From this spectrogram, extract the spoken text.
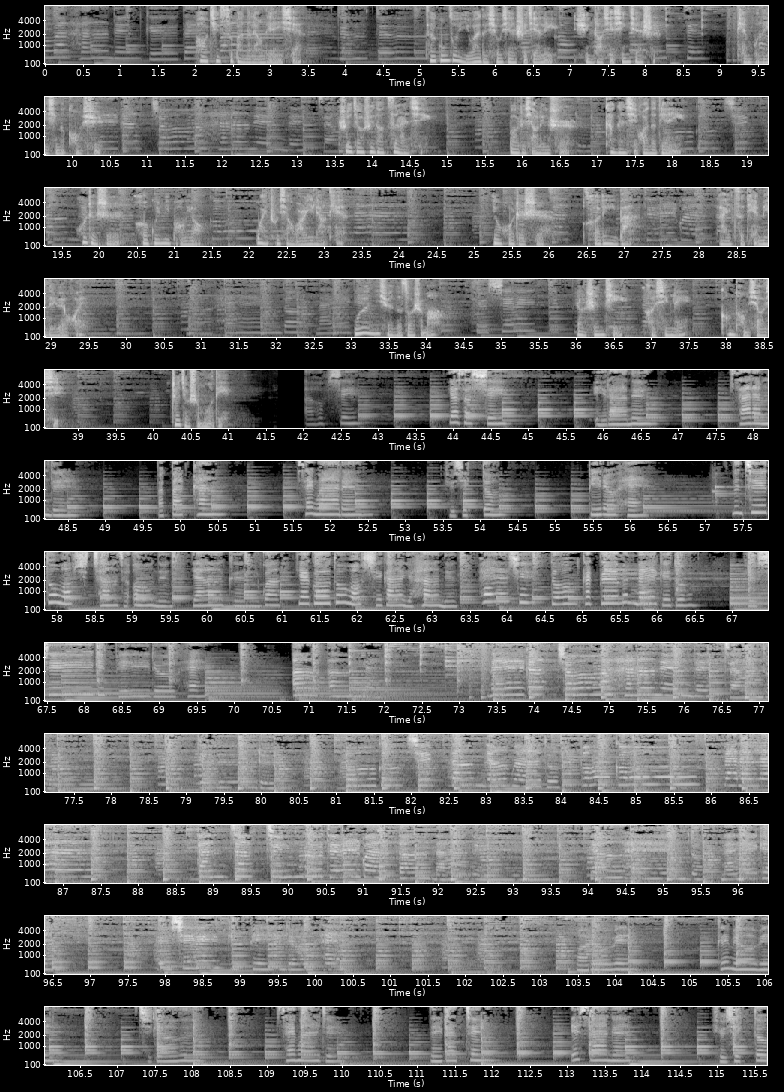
抛弃死板的两点一线，在工作以外的休闲时间里寻找些新鲜事，填补内心的空虚。睡觉睡到自然醒，抱着小零食看看喜欢的电影，或者是和闺蜜朋友外出小玩一两天。又或者是和另一半来一次甜蜜的约会。无论你选择做什么，让身体和心灵共同休息，这就是目的。 여섯시일하는사람들 빡빡한 생활은 휴식도 필요해. 눈치도 없이 찾아오는 야근과 예고도 없이 가야 하는 회식도 가끔은 내게도 휴식이 필요해. 금요일 지겨운 생활들 늘 같은 일상은 휴식도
